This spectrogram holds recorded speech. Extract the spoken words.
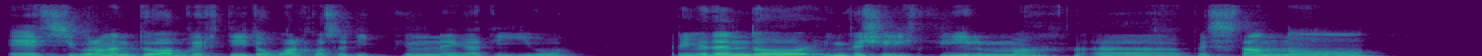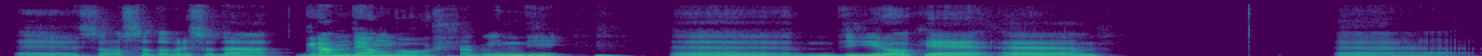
e sicuramente ho avvertito qualcosa di più negativo. Rivedendo invece il film eh, quest'anno eh, sono stato preso da grande angoscia, quindi eh, vi dirò che eh, eh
